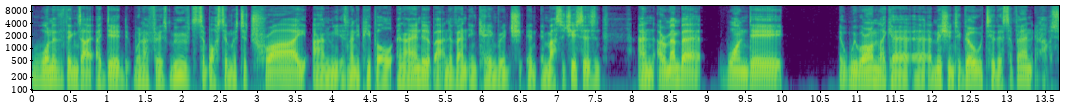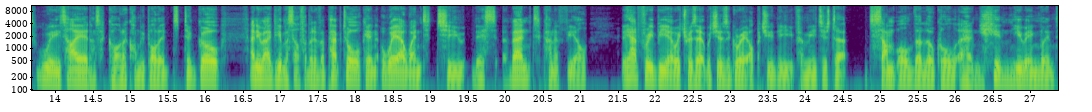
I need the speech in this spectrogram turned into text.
one of the things I, I did when I first moved to Boston was to try and meet as many people. And I ended up at an event in Cambridge in, in Massachusetts. And, and I remember one day uh, we were on like a, a mission to go to this event and I was really tired. I was like, God, I can't be bothered to go. Anyway, I give myself a bit of a pep talk and away I went to this event, kind of feel they had free beer, which was a, which was a great opportunity for me just to sample the local uh, New England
